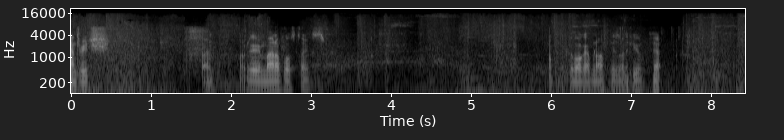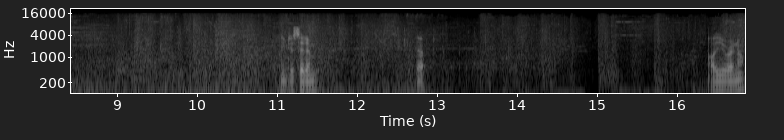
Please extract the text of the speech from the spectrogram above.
Can't reach. Fine. I'm getting mana flow stacks. Can walk up now, he's on Q. You just hit him. Yep. All you right now.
